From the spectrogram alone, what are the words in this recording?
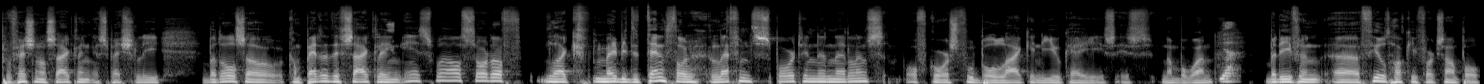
professional cycling, especially, but also competitive cycling is well, sort of like maybe the tenth or eleventh sport in the Netherlands. Of course, football, like in the UK, is is number one. Yeah. But even uh, field hockey, for example.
